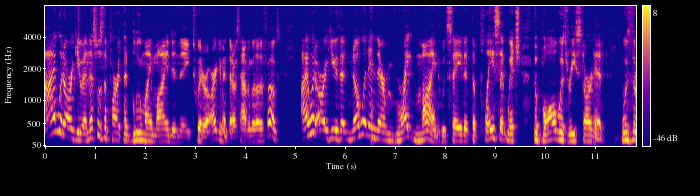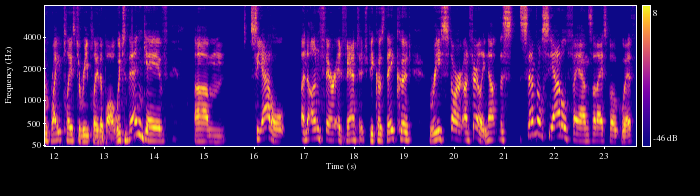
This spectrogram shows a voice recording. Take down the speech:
I would argue, and this was the part that blew my mind in the Twitter argument that I was having with other folks. I would argue that no one in their right mind would say that the place at which the ball was restarted was the right place to replay the ball, which then gave um, Seattle an unfair advantage because they could restart unfairly. Now, the s- several Seattle fans that I spoke with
